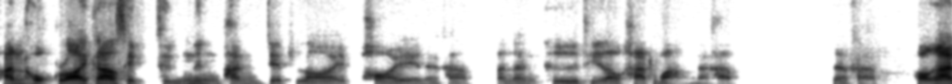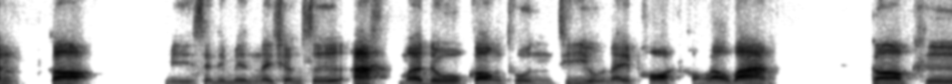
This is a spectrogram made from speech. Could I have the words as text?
พันหกร้อยเก้าสิบถึงหนึ่งพันเจ็ดร้อยพอยต์นะครับ อันนั้นคือที่เราคาดหวังนะครับนะครับ เพราะงั้นก็มีเซนิเมนต์ในเชิงซื้ออะมาดูกองทุนที่อยู่ในพอร์ตของเราบ้าง ก็คือ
